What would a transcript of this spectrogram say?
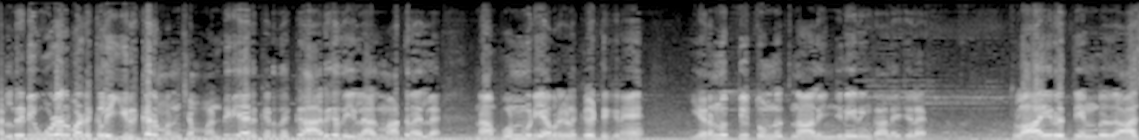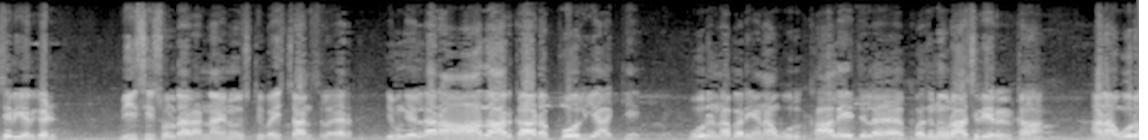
ஆல்ரெடி ஊழல் வழக்கில் இருக்கிற மனுஷன். மந்திரியாக இருக்கிறதுக்கு அருகதை இல்லை. அது மாத்திரம் இல்லை. நான் பொன்முடி அவர்களை கேட்டுக்கிறேன். இருநூத்தி தொண்ணூற்றி நாலு இன்ஜினியரிங் காலேஜில் தொள்ளாயிரத்தி எண்பது ஆசிரியர்கள் விசி சொல்கிறார் அண்ணா யூனிவர்சிட்டி வைஸ் சான்சலர் இவங்க எல்லாரும் ஆதார் கார்டை போலியாக்கி ஒரு நபர் ஏன்னா ஒரு காலேஜில் பதினோரு ஆசிரியர் இருக்கலாம். ஆனால் ஒரு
